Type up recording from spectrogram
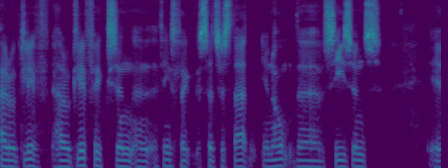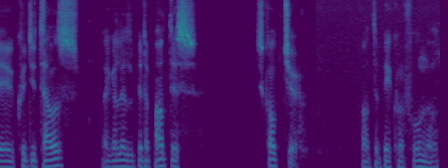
hieroglyph hieroglyphics and, and, things like such as that. You know, the seasons. Uh, could you tell us like a little bit about this sculpture, about the Bitcoin full node?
